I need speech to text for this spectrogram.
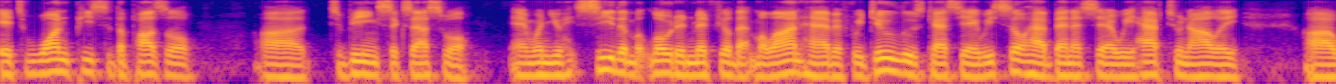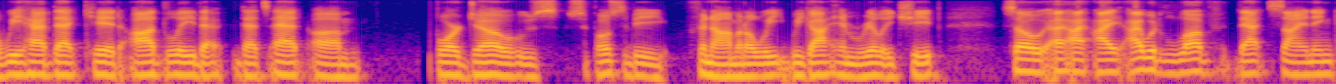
it's one piece of the puzzle uh, to being successful and when you see the loaded midfield that Milan have if we do lose Kessié we still have Bennacer we have Tonali, uh, we have that kid Adli that that's at um, Bordeaux who's supposed to be phenomenal we we got him really cheap so I, I, I would love that signing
